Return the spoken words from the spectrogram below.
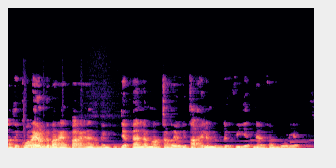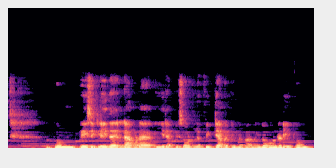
അത് കുറെ ഉണ്ട് പറയാൻ പറയാനുണ്ടെങ്കിൽ. ജപ്പാനിലെ മാത്രം അത് കഴിഞ്ഞ് തായ്ലൻഡ് ഉണ്ട് വിയറ്റ്നാം കംബോഡിയ. അപ്പം ബേസിക്കലി ഇത് എല്ലാം കൂടെ ഈ ഒരു എപ്പിസോഡിൽ ഫിറ്റ് ചെയ്യാൻ പറ്റില്ല. കാരണം ഇത് ഓൾറെഡി ഇപ്പം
